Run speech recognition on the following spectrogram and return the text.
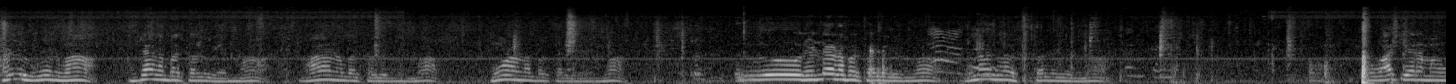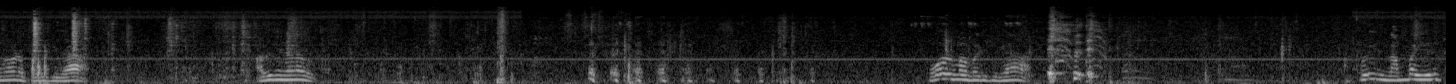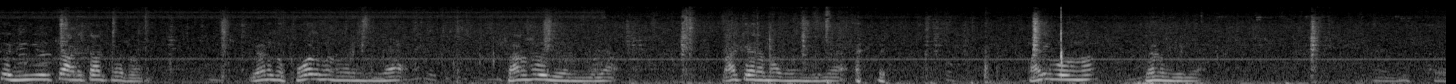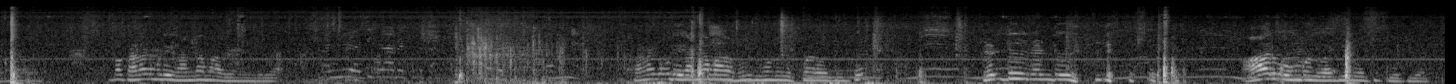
கல் வேணுமா? அஞ்சாம் நம்பர் கல் வேணுமா? நாலாம் நம்பர் கல் வேணுமா? மூணாம் நம்பர் கல் வேணுமா? ரெண்டாம் நம்பர் கல் வேணுமா? ஒன்றாம் கிளாஸ் கல் வேணுமா? உன் வாத்தியாரம்மா உங்களோட படிக்குதா? அவங்க நினைவு போதுமா படிக்குதா? அப்படி நம்ம இருக்க நீங்கள் இருக்க அடுத்தா பேசும் எனக்கு போதுமன் வேணுங்க சரஸ்வதி வேணுங்க வாத்தியாரம்மா வேணுங்க பரிபூர்ணம் வேணுங்க இப்போ கணக்குமுடி ரங்கம்மா வேணுங்க கணக்குமுடி ரங்கம்மாவை பிடிச்சி கொண்டு உட்கார வச்சுக்கிட்டு ரெண்டு ரெண்டு ரெண்டு. ஆறு ஒம்பது வண்டியை வச்சு கூட்டியாச்சு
